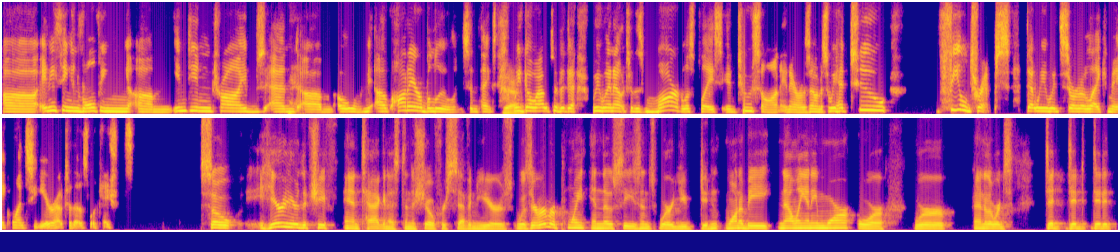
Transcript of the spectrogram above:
Uh, anything involving um, Indian tribes and um, oh uh, hot air balloons and things. Yeah. We go out to the de- we went out to this marvelous place in Tucson in Arizona. So we had two field trips that we would sort of like make once a year out to those locations. So here you're the chief antagonist in the show for seven years. Was there ever a point in those seasons where you didn't want to be Nellie anymore, or were, in other words, did did did it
